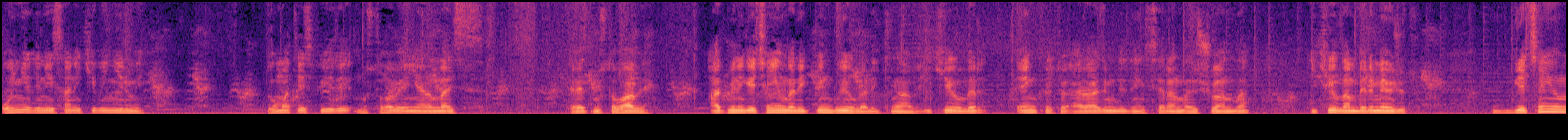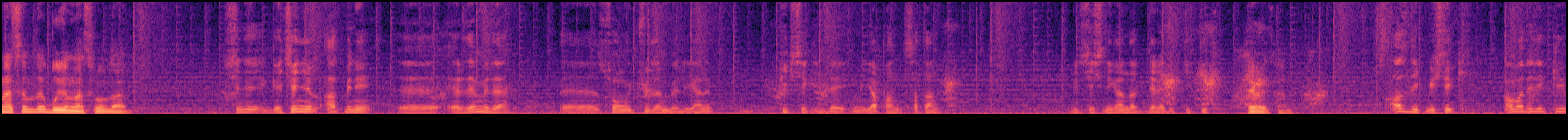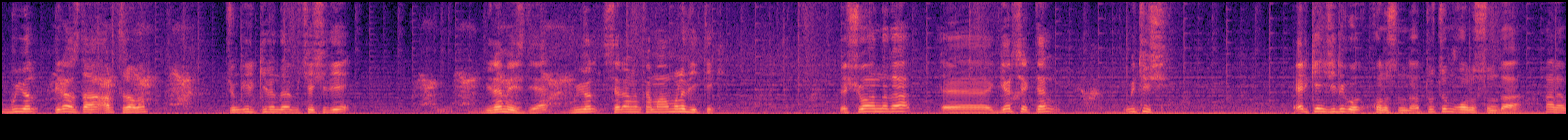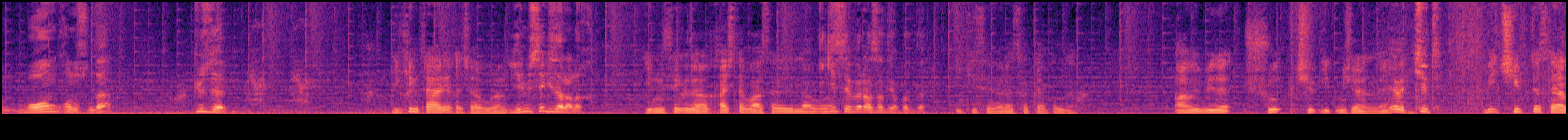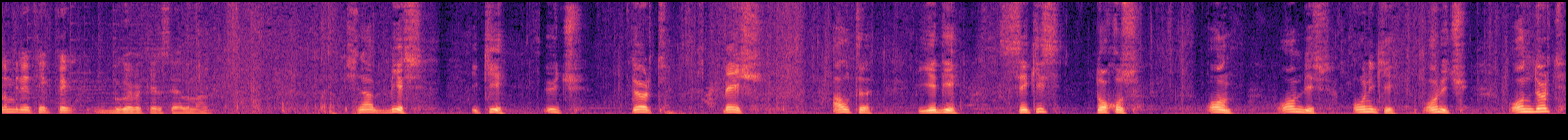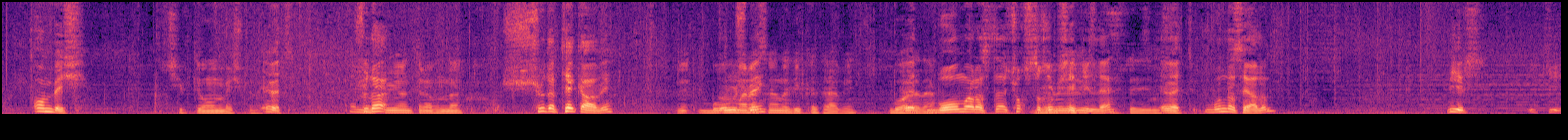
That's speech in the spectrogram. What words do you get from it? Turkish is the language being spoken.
17 Nisan 2020. Domates piri Mustafa Bey'in yanındayız. Evet Mustafa abi. Admini geçen yılda diktin, bu yılda diktin abi. 2 yıldır en kötü arazim dediğin serandayız şu anda. 2 yıldan beri mevcut. Geçen yıl nasıldı, bu yıl nasıl oldu abi? Şimdi geçen yıl Admin'i e, Erdemli'de e, son 3 yıldan beri yani pik şekilde yapan, satan bir çeşitli anda denedik, diktik. Evet abi. Az dikmiştik ama dedik ki bu yıl biraz daha artıralım. Çünkü ilk yılında bir çeşidi bilemeyiz diye bu yıl seranın tamamını diktik. Ve şu anda da e, gerçekten müthiş. Erkencilik konusunda, tutum konusunda, hani boğum konusunda güzel. Dikim tarihi kaç abi buranın? 28 Aralık. 28 Aralık. Kaç defa hasat edildi abi? İki sefer hasat yapıldı. İki sefer hasat yapıldı. Abi bir de şu çift gitmiş herhalde. Evet çit. Bir çifte sayalım bir de tek tek bu göbekleri sayalım abi. Şimdi abi 1, 2, 3, 4, 5, 6, 7, 8, 9, 10, 11, 12, 13, 14, 15. Çifte 15 gün. Evet. Hemen Şu da- yan tarafında Şu da tek abi. ve boğum Durmuş Bey. arasına da dikkat abi. Bu Evet, arada. boğum arası da çok sıkı bir şekilde. Evet, bunu da sayalım. 1, 2,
